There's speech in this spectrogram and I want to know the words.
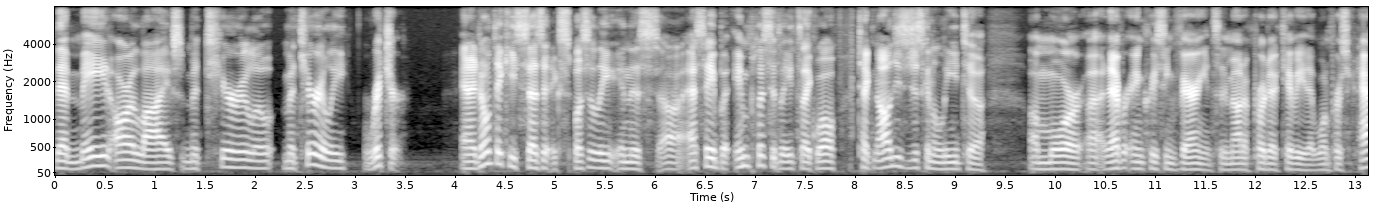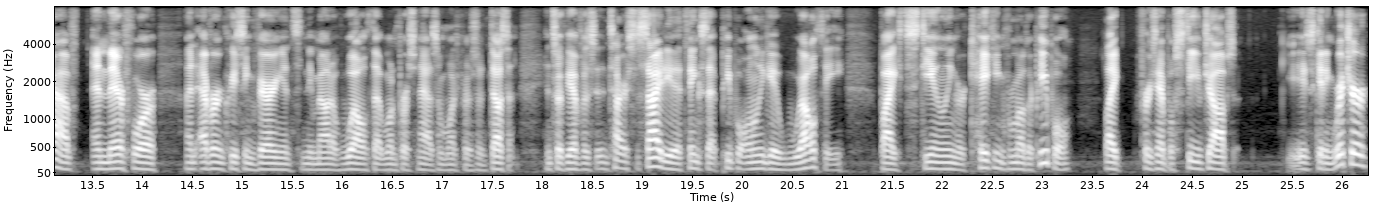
that made our lives material, materially richer. And I don't think he says it explicitly in this uh, essay, but implicitly, it's like, well, technology is just going to lead to a more, uh, an ever increasing variance in the amount of productivity that one person can have, and therefore an ever increasing variance in the amount of wealth that one person has and one person doesn't. And so if you have an entire society that thinks that people only get wealthy by stealing or taking from other people, like, for example, Steve Jobs is getting richer,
